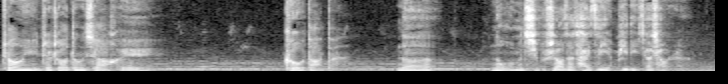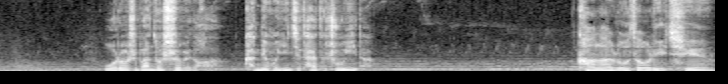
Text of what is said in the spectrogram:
张印这招灯下黑，够大胆。那，那我们岂不是要在太子眼皮底下抢人？我若是扮作侍卫的话，肯定会引起太子注意的。看来掳走李青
